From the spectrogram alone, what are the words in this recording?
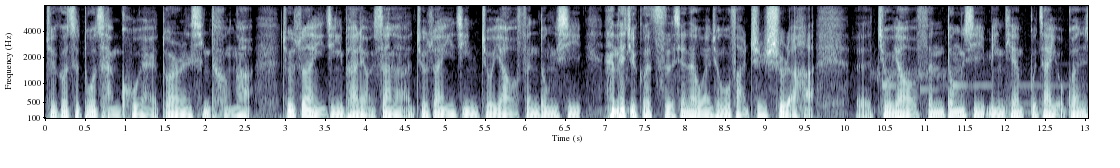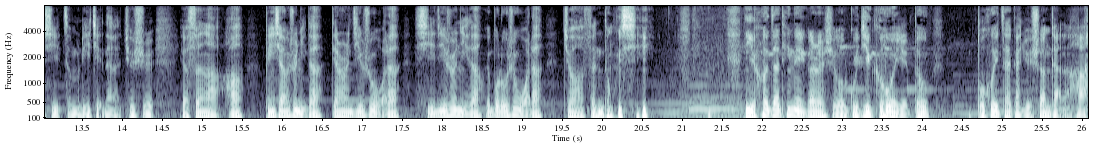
这歌词多残酷呀，多让人心疼啊！就算已经一拍两散了，就算已经就要分东西，那句歌词现在完全无法直视了哈。呃，就要分东西，明天不再有关系，怎么理解呢？就是要分了。好，冰箱是你的，电视机是我的，洗衣机是你的，微波炉是我的，就要分东西。以后在听那歌的时候，估计各位也都不会再感觉伤感了哈。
